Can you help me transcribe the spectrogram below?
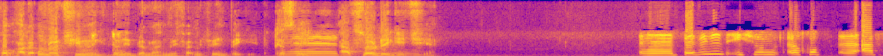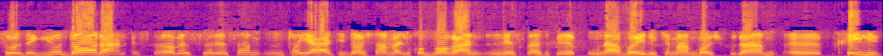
خب حالا اونا چی می‌دونید به من می‌تونید بگید. قصه افسردگی چیه؟ ببینید ایشون خب افسردگی رو دارن. استراب استرس هم تا یه حدی داشتم ولی خب واقعا نسبت به اون اوایلی که من باش بودم خیلی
